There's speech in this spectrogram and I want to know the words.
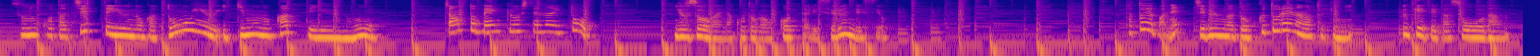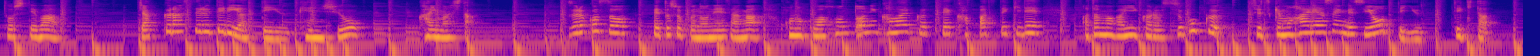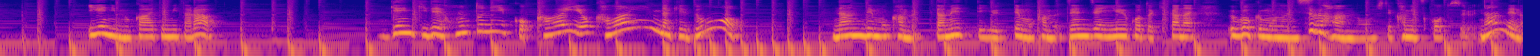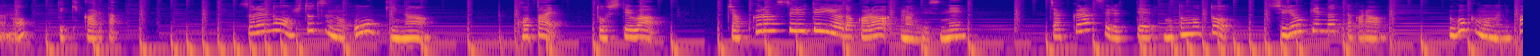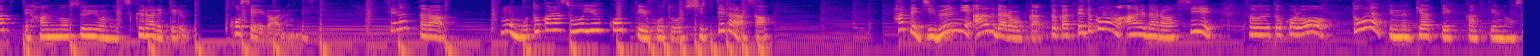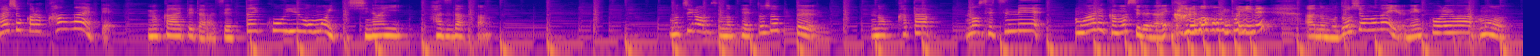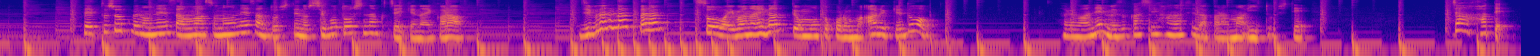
その子たちっていうのがどういう生き物かっていうのをちゃんと勉強してないと予想外なことが起こったりするんですよ。例えばね自分がドッグトレーナーの時に受けてた相談としてはジャック・ラッセル・テリアっていう犬種を買いました。それこそペットショップのお姉さんがこの子は本当に可愛くって活発的で頭がいいからすごくしつけも入りやすいんですよって言ってきた。家に迎えてみたら元気で本当にいい子可愛いよ可愛いんだけど何でも噛む。ダメって言っても噛む。全然言うこと聞かない。動くものにすぐ反応して噛みつこうとする。なんでなの？って聞かれた。それの一つの大きな答えとしてはジャック・ラッセル・テリアだからなんですねジャック・ラッセルってもともと狩猟犬だったから動くものにパッて反応するように作られてる個性があるんです。ってなったらもう元からそういう子っていうことを知ってたらさはて自分に合うだろうかとかってところもあるだろうしそういうところをどうやって向き合っていくかっていうのを最初から考えて迎えてたら絶対こういう思いってしないはずだったの。もちろんそのペットショップの方の説明もあるかもしれない。これは本当にね、あのもうどうしようもないよね。これはもう、ペットショップのお姉さんはそのお姉さんとしての仕事をしなくちゃいけないから、自分だったらそうは言わないなって思うところもあるけど、それはね、難しい話だからまあいいとして。じゃあ、はて。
